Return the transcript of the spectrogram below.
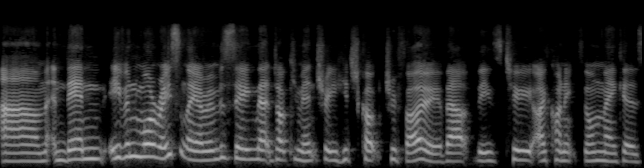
Um, and then even more recently, I remember seeing that documentary Hitchcock Truffaut about these two iconic filmmakers,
